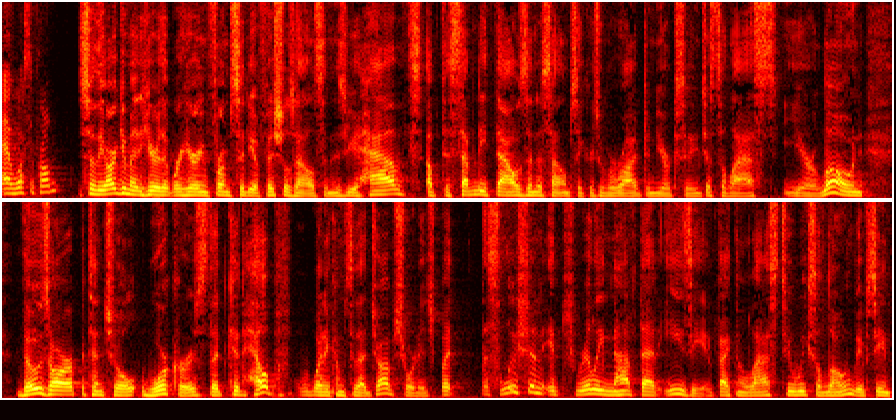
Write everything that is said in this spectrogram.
And what's the problem? So the argument here that we're hearing from city officials, Alisyn, is you have up to 70,000 asylum seekers who've arrived in New York City just the last year alone. Those are potential workers that could help when it comes to that job shortage. But the solution, it's really not that easy. In fact, in the last two weeks alone, we've seen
